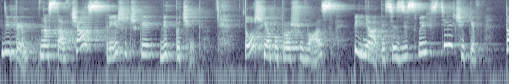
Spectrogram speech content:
Діти, настав час трішечки відпочити. Тож я попрошу вас піднятися зі своїх стільчиків та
